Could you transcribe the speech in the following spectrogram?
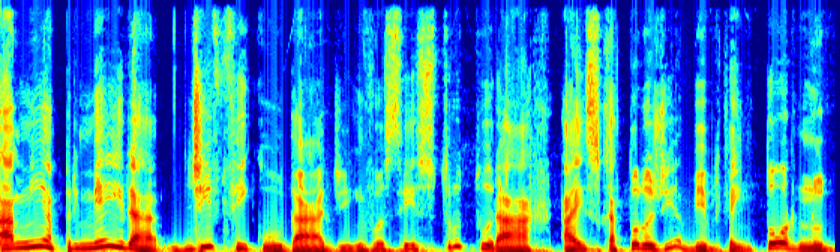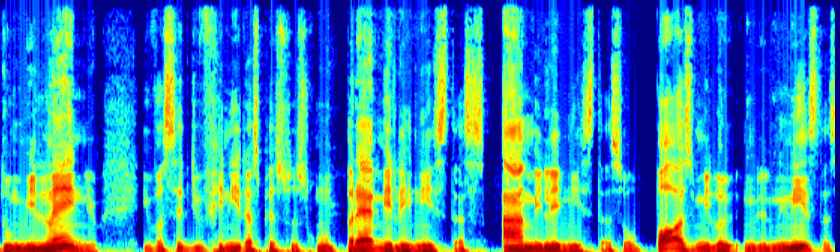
a minha primeira dificuldade em você estruturar a escatologia bíblica em torno do milênio e você definir as pessoas como pré-milenistas, amilenistas ou pós-milenistas,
